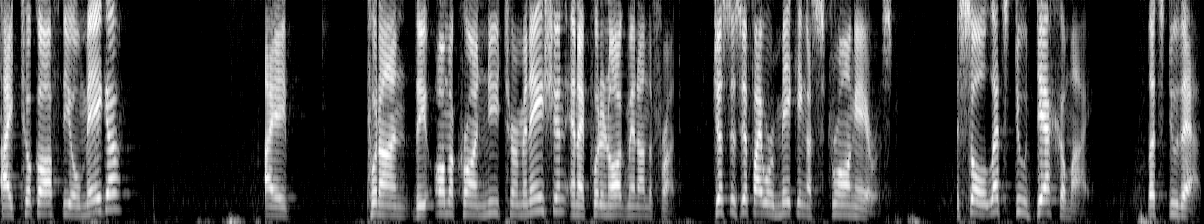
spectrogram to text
I took off the omega. I put on the omicron nu termination, and I put an augment on the front, just as if I were making a strong aorist. So let's do dechomai. Let's do that.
